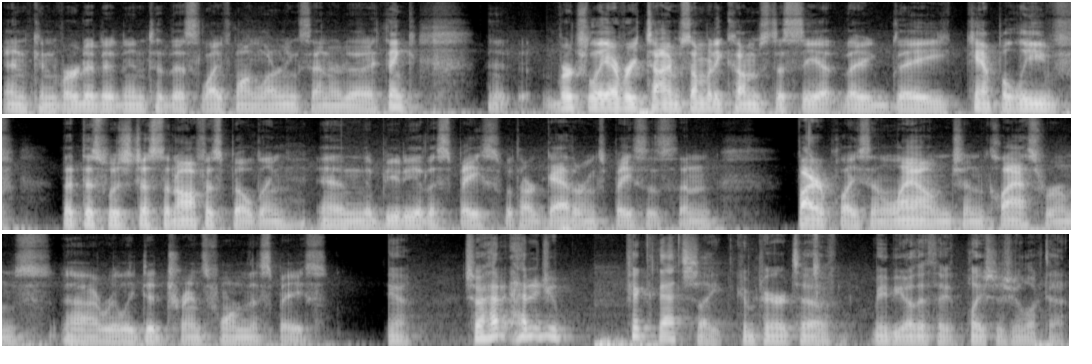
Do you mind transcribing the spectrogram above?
and converted it into this lifelong learning center that I think virtually every time somebody comes to see it, they they can't believe that this was just an office building and the beauty of the space with our gathering spaces and fireplace and lounge and classrooms uh, really did transform this space. Yeah. So how, how did you pick that site compared to maybe other th- places you looked at?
